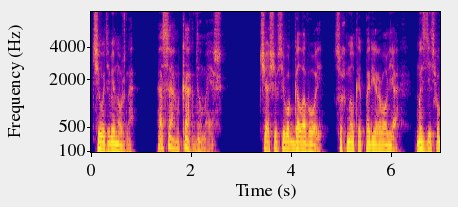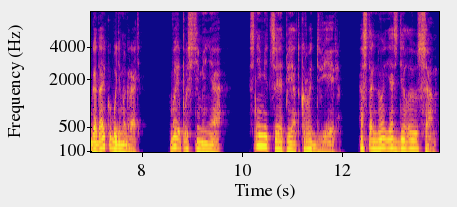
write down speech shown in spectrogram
Чего тебе нужно?» «А сам как думаешь?» «Чаще всего головой», — с ухмылкой парировал я. «Мы здесь в угадайку будем играть?» «Выпусти меня. Сними цепи и открой дверь. Остальное я сделаю сам».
